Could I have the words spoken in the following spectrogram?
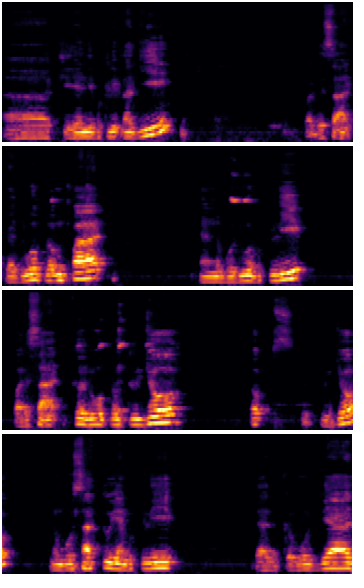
Uh, Okey, yang ni berkelip lagi. Pada saat ke-24, yang nombor 2 berkelip. Pada saat ke-27, oops, 27, nombor 1 yang berkelip. Dan kemudian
